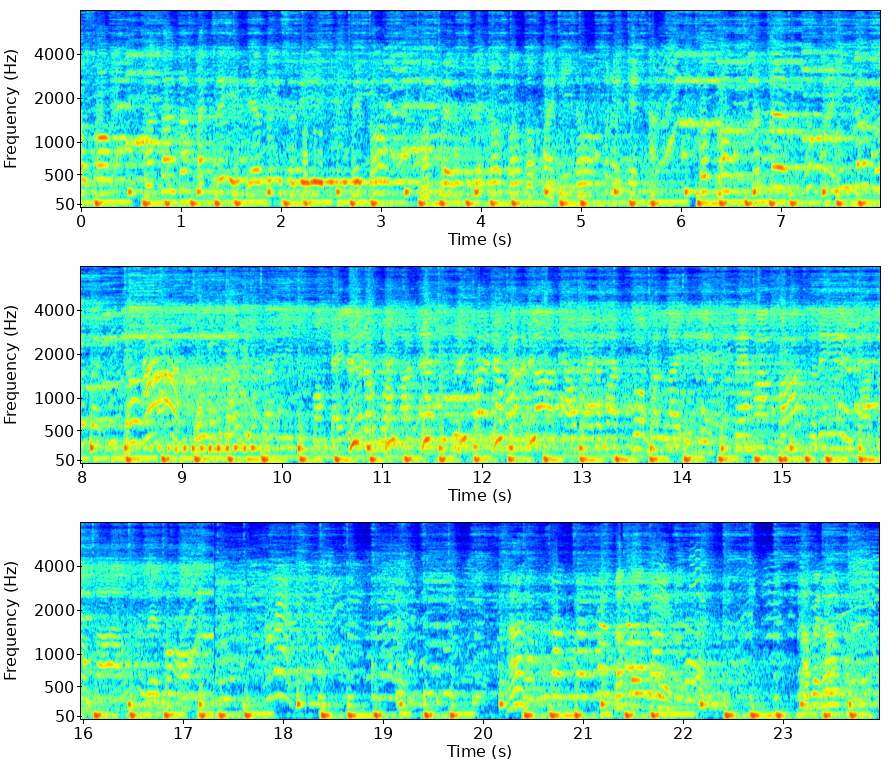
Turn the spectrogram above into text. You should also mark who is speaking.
Speaker 1: าสองอาสาทั้งทั้งรีเดียวมีสลีที่สองของเธอที่เขาต้องต้องไปน้องไม่ได้เจ็บขัดต้องขอเธอต้อไปน้องเมื่อไหร่ที่เขาจะลำดับใจ
Speaker 2: มองใจแล้วก็ต้องหวังพันและพื้นไฟนภาตกาสาวไปนภัสทั่วพันลายเดแม่ฮักมหาเสน่ห์ดีกว่าสาวๆเรียนมอง
Speaker 3: เอาแม่
Speaker 1: ฮะ
Speaker 3: ดองดองดอง
Speaker 1: ดังดังดิทำไปทำ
